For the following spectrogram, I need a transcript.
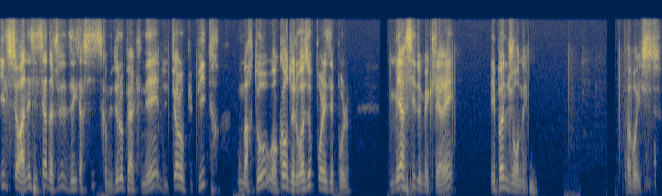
il sera nécessaire d'ajouter des exercices comme du développé incliné, du curl au pupitre ou marteau, ou encore de l'oiseau pour les épaules. Merci de m'éclairer et bonne journée. Fabrice.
